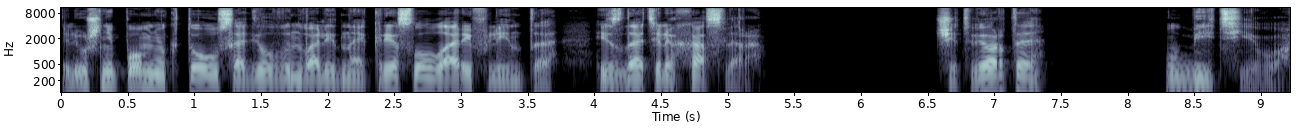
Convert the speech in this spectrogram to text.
или уж не помню, кто усадил в инвалидное кресло Ларри Флинта, издателя Хаслера. Четвертое — убить его.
